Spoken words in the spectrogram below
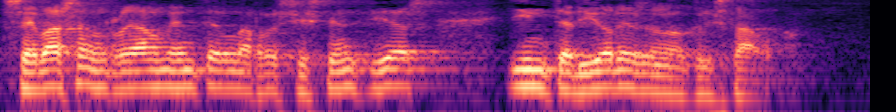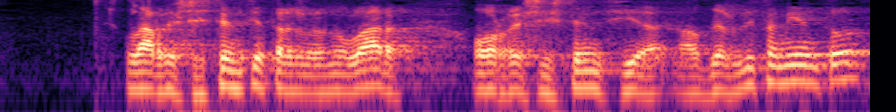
se basan realmente en las resistencias interiores en el cristal. La resistencia transgranular o resistencia al deslizamiento,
